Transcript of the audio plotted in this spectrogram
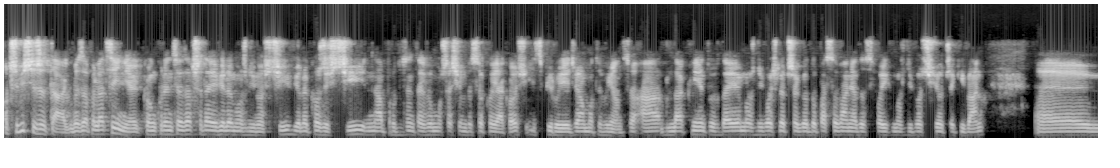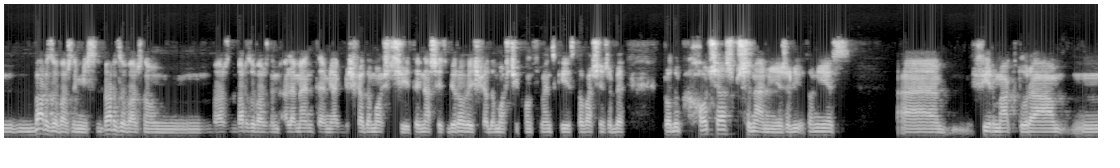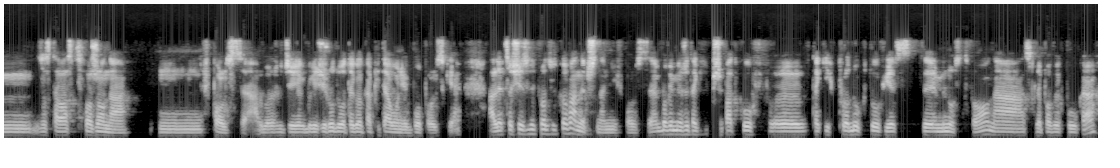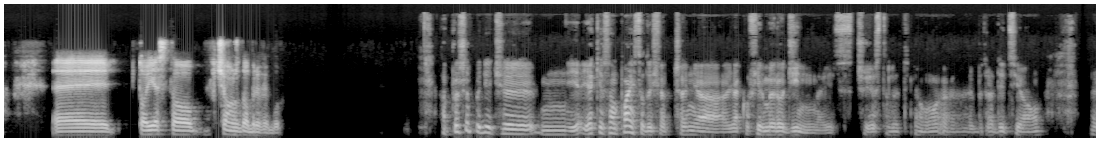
oczywiście, że tak, bezapelacyjnie. Konkurencja zawsze daje wiele możliwości, wiele korzyści. Na producentach wymusza się wysoką jakość, inspiruje, działa motywująco, a dla klientów daje możliwość lepszego dopasowania do swoich możliwości i oczekiwań. E, bardzo ważnym, bardzo, ważną, bardzo ważnym elementem jakby świadomości, tej naszej zbiorowej świadomości konsumenckiej jest to właśnie, żeby produkt chociaż przynajmniej, jeżeli to nie jest e, firma, która mm, została stworzona mm, w Polsce, albo gdzie jakby źródło tego kapitału nie było polskie, ale coś jest wyprodukowane przynajmniej w Polsce, bo wiemy, że takich przypadków, e, takich produktów jest mnóstwo na sklepowych półkach to jest to wciąż dobry wybór. A proszę powiedzieć, y, mm, jakie są Państwa doświadczenia jako firmy rodzinnej z 30-letnią e, tradycją, e,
